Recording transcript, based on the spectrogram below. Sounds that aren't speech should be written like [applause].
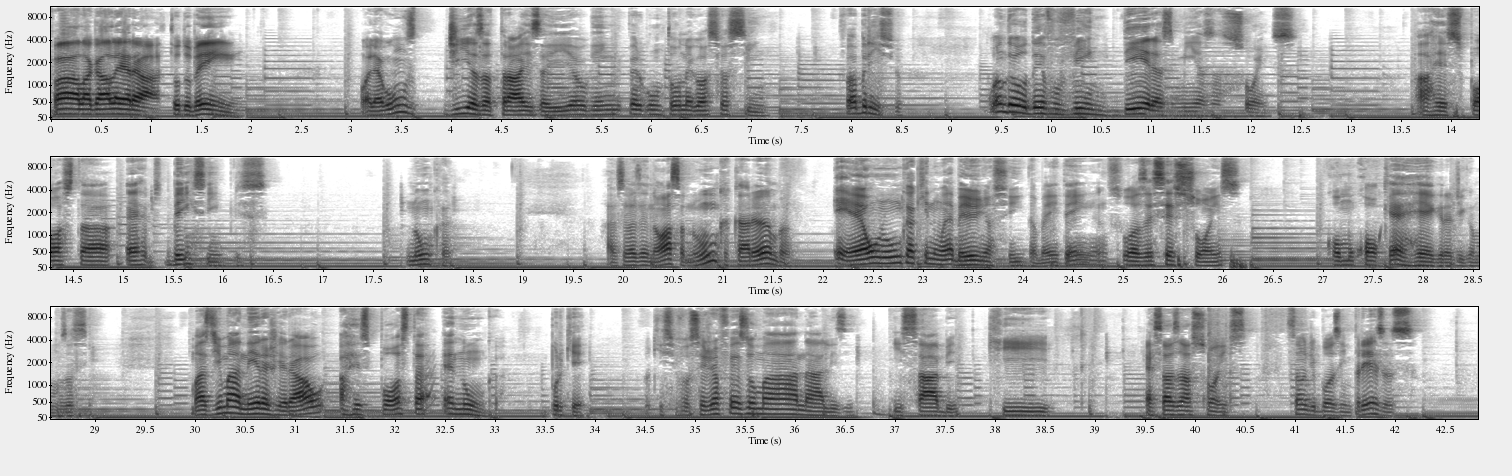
Fala galera, tudo bem? Olha, alguns dias atrás aí alguém me perguntou um negócio assim: Fabrício, quando eu devo vender as minhas ações? A resposta é bem simples: nunca. Aí você vai dizer, nossa, nunca? Caramba! É um nunca que não é bem assim também, tem suas exceções, como qualquer regra, digamos assim. Mas de maneira geral, a resposta é nunca. Por quê? Porque se você já fez uma análise e sabe que essas ações são de boas empresas,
